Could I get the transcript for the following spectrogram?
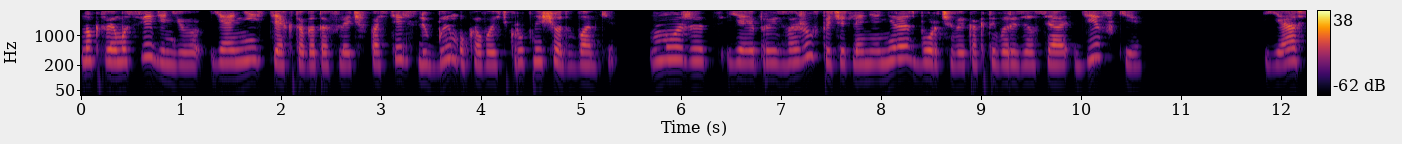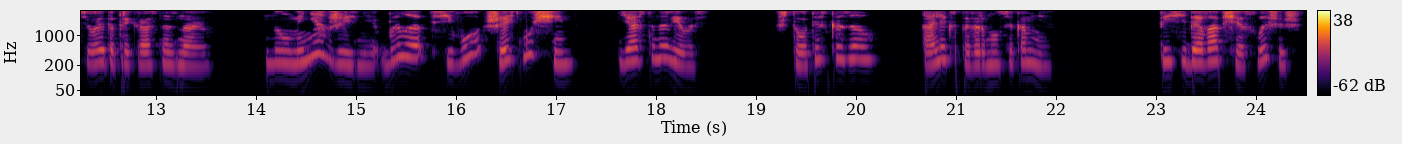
Но, к твоему сведению, я не из тех, кто готов лечь в постель с любым, у кого есть крупный счет в банке. Может, я и произвожу впечатление неразборчивой, как ты выразился, девки? Я все это прекрасно знаю. Но у меня в жизни было всего шесть мужчин. Я остановилась. «Что ты сказал?» Алекс повернулся ко мне. «Ты себя вообще слышишь?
